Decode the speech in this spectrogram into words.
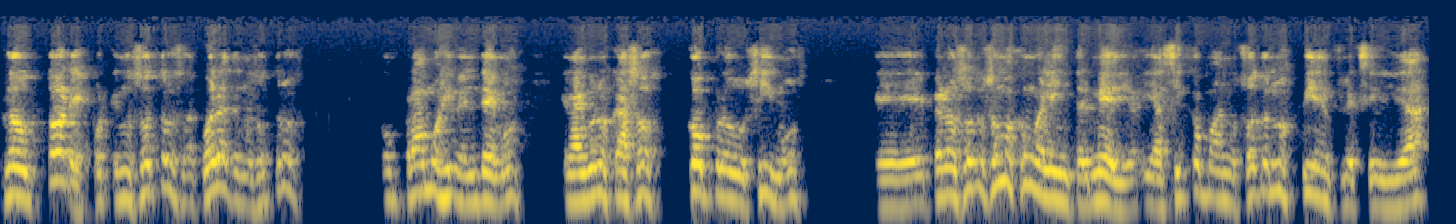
productores, porque nosotros, acuérdate, nosotros compramos y vendemos, en algunos casos coproducimos, eh, pero nosotros somos como el intermedio y así como a nosotros nos piden flexibilidad,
